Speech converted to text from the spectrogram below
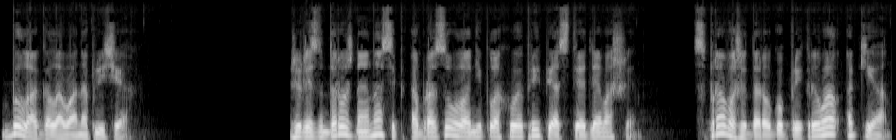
была голова на плечах. Железнодорожная насыпь образовывала неплохое препятствие для машин. Справа же дорогу прикрывал океан.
